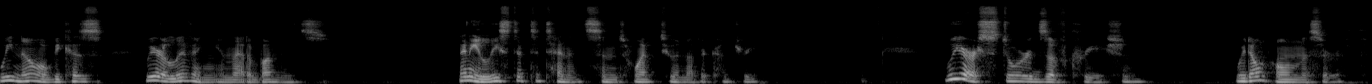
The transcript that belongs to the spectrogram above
We know because we are living in that abundance. Then he leased it to tenants and went to another country. We are stewards of creation. We don't own this earth.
